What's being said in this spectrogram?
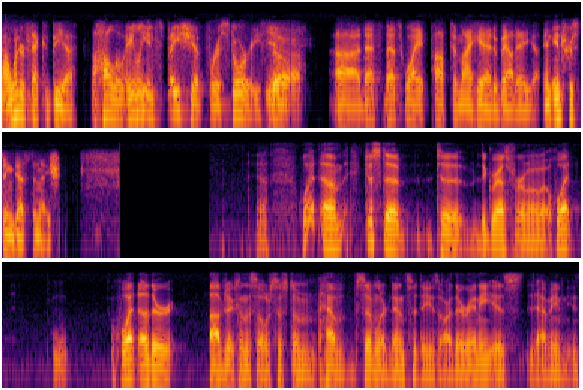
I wonder if that could be a, a hollow alien spaceship for a story. So yeah. uh, that's that's why it popped to my head about a an interesting destination. Yeah. What um just to to digress for a moment, what what other objects in the solar system have similar densities? Are there any? Is I mean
